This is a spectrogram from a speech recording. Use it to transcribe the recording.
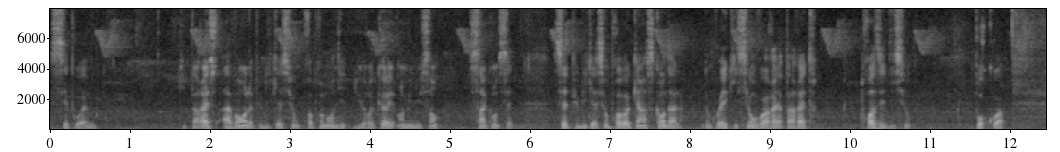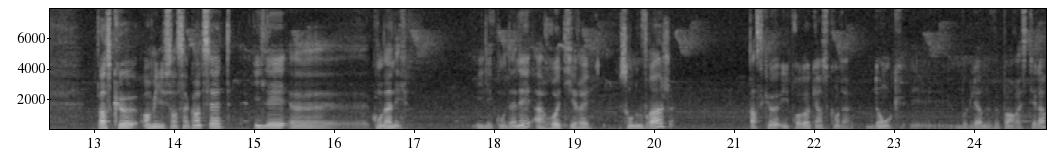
ces poèmes qui paraissent avant la publication proprement dite du recueil en 1857. Cette publication provoque un scandale. Donc vous voyez qu'ici on voit réapparaître trois éditions. Pourquoi? Parce qu'en 1857, il est euh, condamné. Il est condamné à retirer son ouvrage parce qu'il provoque un scandale. Donc, Baudelaire ne veut pas en rester là,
